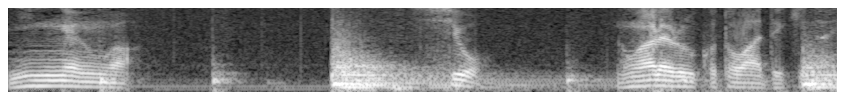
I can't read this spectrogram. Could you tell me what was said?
人間は死を逃れることはできない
